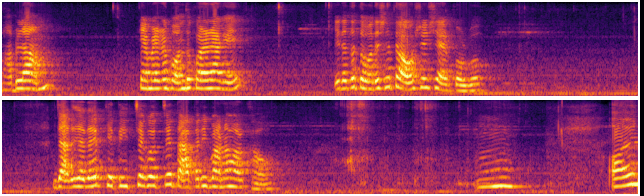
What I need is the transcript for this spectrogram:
ভাবলাম ক্যামেরাটা বন্ধ করার আগে এটা তো তোমাদের সাথে অবশ্যই শেয়ার করব। যাদের যাদের খেতে ইচ্ছা করছে, তাড়াতাড়ি বানাও আর খাও। উম অয়ন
